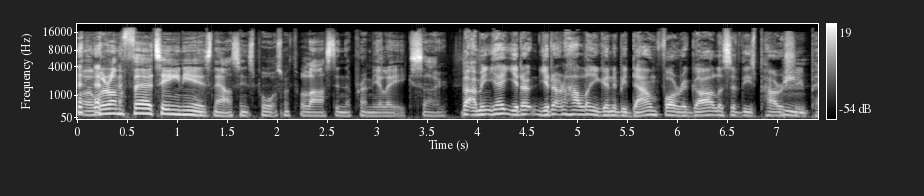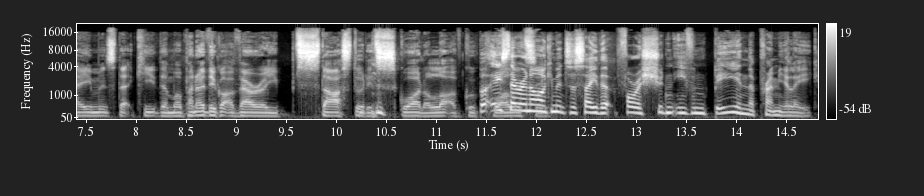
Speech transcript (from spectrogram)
well, we're on 13 years now since Portsmouth were last in the Premier League. So, But I mean, yeah, you don't you don't know how long you're going to be down for, regardless of these parachute hmm. payments that keep them up. I know they've got a very star-studded squad, a lot of good. but is there an argument to say that Forest shouldn't even be in the Premier League?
